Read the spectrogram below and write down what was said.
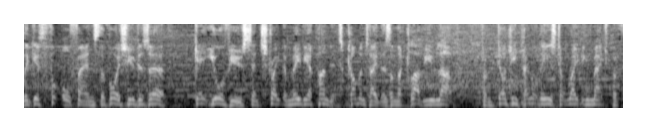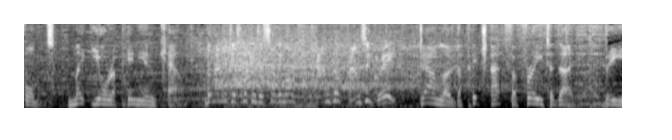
that gives football fans the voice you deserve. Get your views sent straight to media pundits, commentators, and the club you love. From dodgy penalties to rating match performance, make your opinion count. The manager's looking to sub him off, and the fans agree. Download the Pitch app for free today. Be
